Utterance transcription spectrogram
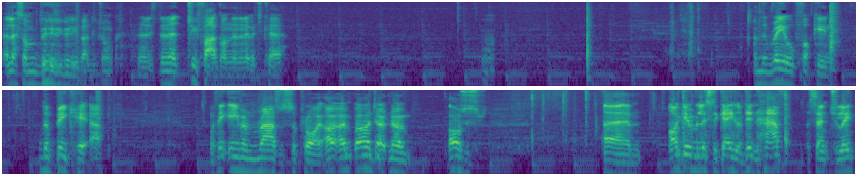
Unless I'm really, really badly drunk. Then it's then too far gone, then I never to care. And the real fucking, the big hitter. I think even Raz was surprised. I, I, I don't know I was just um, I gave him a list of games I didn't have essentially.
